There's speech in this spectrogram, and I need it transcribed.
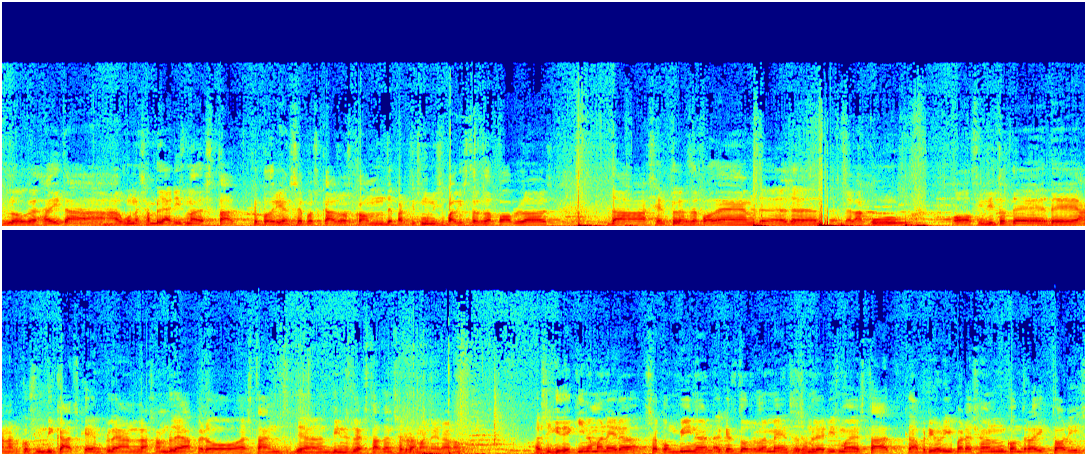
el que s'ha dit a algun assemblearisme d'estat que podrien ser pues, casos com de partits municipalistes de pobles de cercles de Podem de, de, de, de la CUP o fins i tot d'anarcosindicats que empleen l'assemblea però estan dins l'estat en certa manera no? o sigui, de quina manera se combinen aquests dos elements, l'assemblearisme d'estat que a priori pareixen contradictoris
